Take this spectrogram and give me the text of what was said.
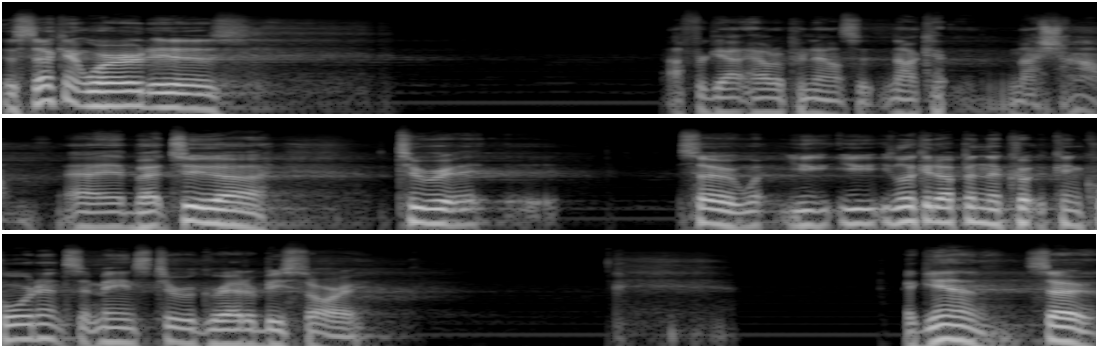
The second word is, I forgot how to pronounce it, nasham. Uh, but to, uh, to re- so you, you look it up in the concordance, it means to regret or be sorry. Again, so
